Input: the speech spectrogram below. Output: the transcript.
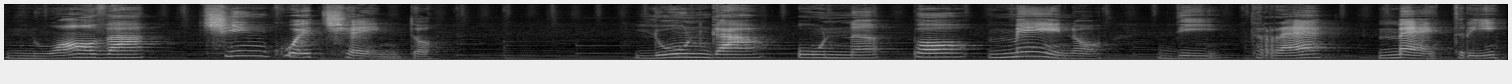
nuova 500, lunga un po' meno di 3 metri,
